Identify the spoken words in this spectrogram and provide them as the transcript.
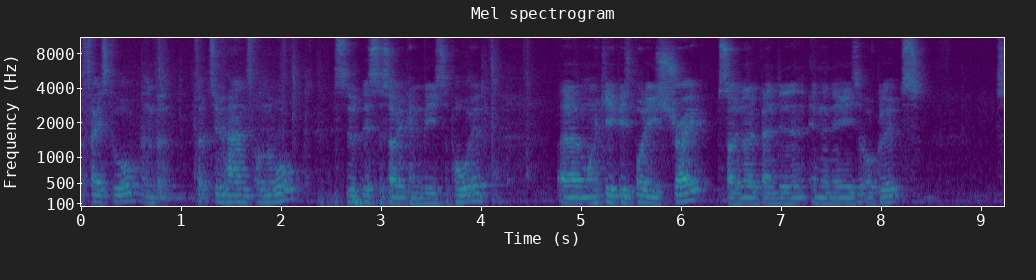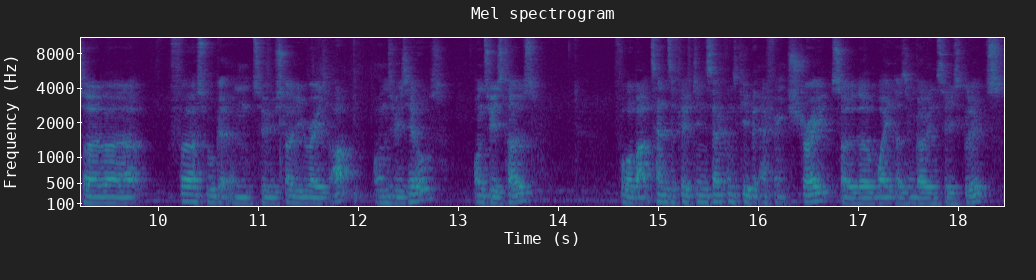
face the wall and put two hands on the wall. This is so he can be supported. Um, I want to keep his body straight, so no bending in the knees or glutes. So uh, first, we'll get him to slowly raise up onto his heels, onto his toes, for about 10 to 15 seconds, keeping everything straight so the weight doesn't go into his glutes.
